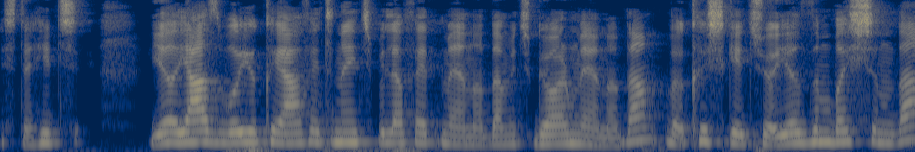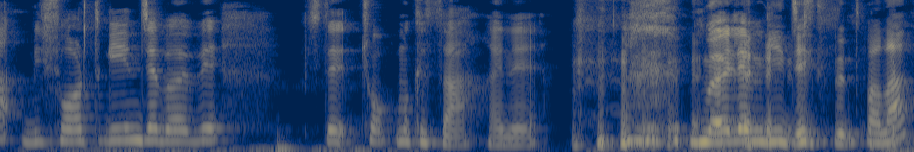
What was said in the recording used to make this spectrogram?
İşte hiç ya yaz boyu kıyafetine hiçbir laf etmeyen adam, hiç görmeyen adam böyle kış geçiyor. Yazın başında bir şort giyince böyle bir işte çok mu kısa hani böyle mi giyeceksin falan.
